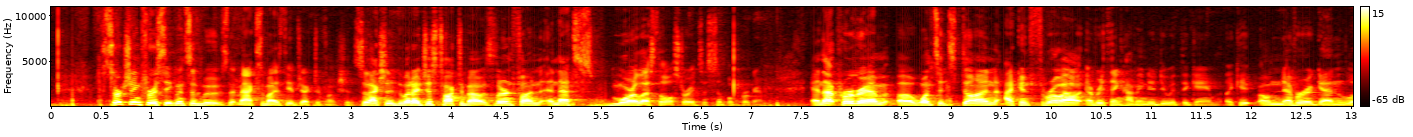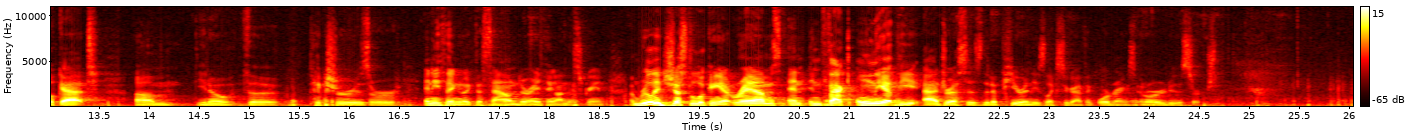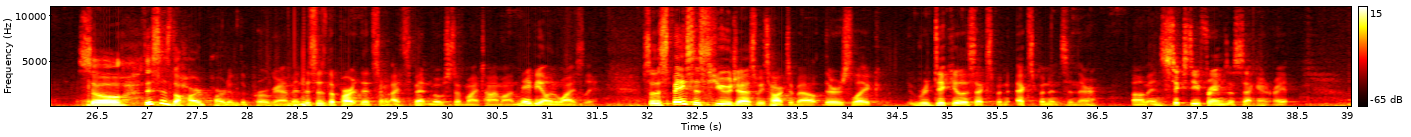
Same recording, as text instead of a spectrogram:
Searching for a sequence of moves that maximize the objective function. So actually, what I just talked about is learn fun, and that's more or less the whole story. It's a simple program. And that program, uh, once it's done, I can throw out everything having to do with the game. Like it, I'll never again look at um, you know, the pictures or anything like the sound or anything on the screen. I'm really just looking at RAMs and in fact only at the addresses that appear in these lexicographic orderings in order to do the search. So this is the hard part of the program, and this is the part that I spent most of my time on, maybe unwisely. So the space is huge, as we talked about. There's like ridiculous expon exponents in there um, and 60 frames a second, right?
